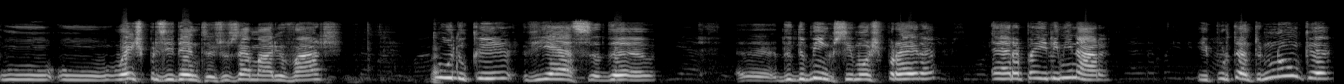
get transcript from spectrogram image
o, o ex-presidente José Mário Vaz, tudo que viesse de, eh, de Domingos Simões Pereira era para eliminar. E, portanto, nunca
